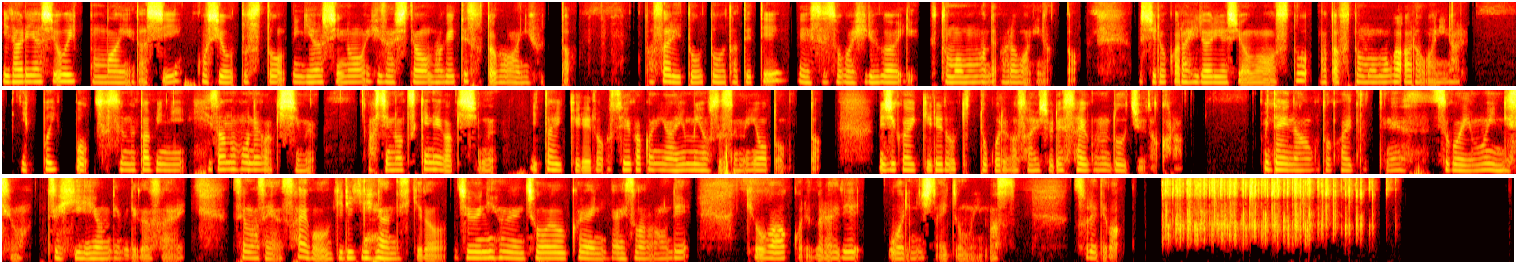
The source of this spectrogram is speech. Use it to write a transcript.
左足を一歩前へ出し腰を落とすと右足の膝下を曲げて外側に振った。パサリと音を立てて、えー、裾が翻り太ももまであらわになった。後ろから左足を回すとまた太ももがあらわになる。一歩一歩進むたびに膝の骨がきしむ。足の付け根がきしむ。痛いけれど正確に歩みを進めようと思った。短いけれどきっとこれが最初で最後の道中だから。みたいなこと書いてあってね。すごいエモいんですよ。ぜひ読んでみてください。すいません。最後ギリギリなんですけど12分ちょうどくらいになりそうなので今日はこれぐらいで終わりにしたいと思います。それでは。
